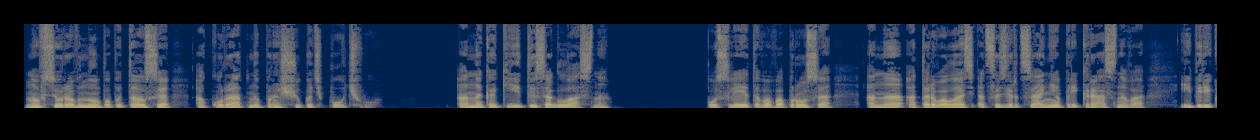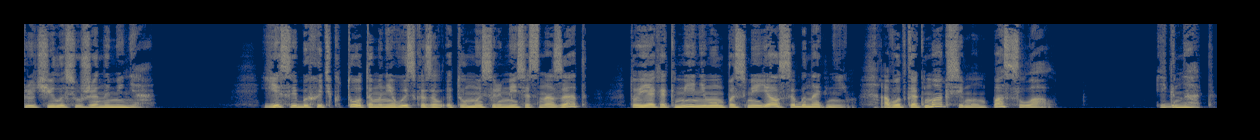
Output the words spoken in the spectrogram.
но все равно попытался аккуратно прощупать почву. «А на какие ты согласна?» После этого вопроса она оторвалась от созерцания прекрасного и переключилась уже на меня. Если бы хоть кто-то мне высказал эту мысль месяц назад, то я как минимум посмеялся бы над ним, а вот как максимум послал. Игнат,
